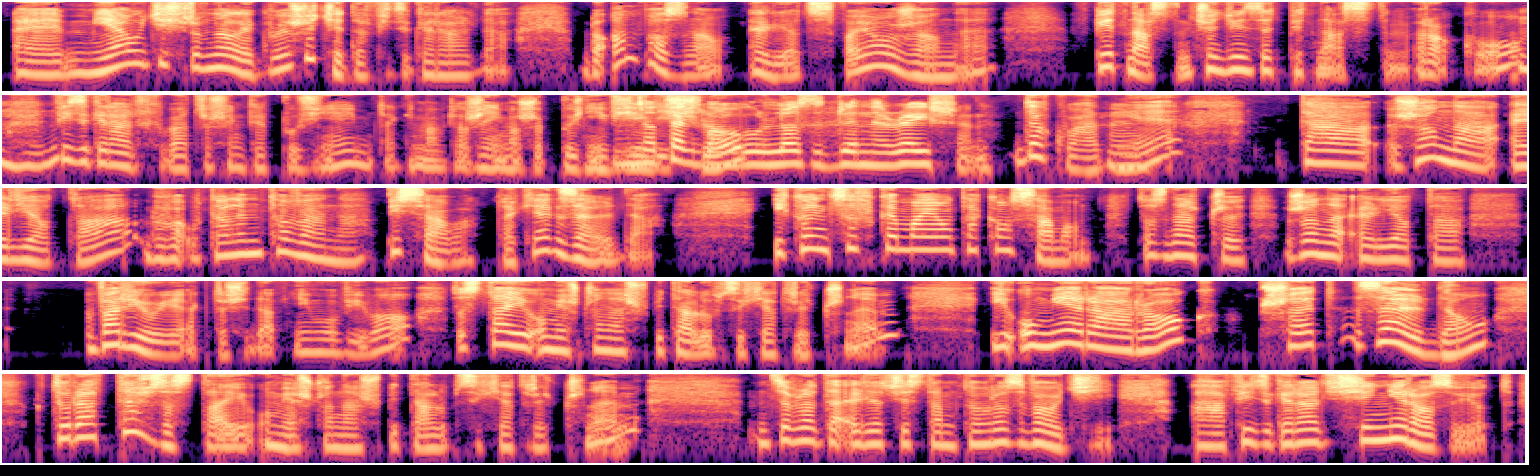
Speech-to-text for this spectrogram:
e, miał dziś równoległe życie do Fitzgeralda, bo on poznał, Eliot, swoją żonę w 15, 1915 roku. Mhm. Fitzgerald chyba troszeczkę później, takie mam wrażenie, może później wzięli No tak, ślub. był Lost Generation. Dokładnie. Mhm ta żona Eliota była utalentowana, pisała, tak jak Zelda. I końcówkę mają taką samą. To znaczy, żona Eliota wariuje, jak to się dawniej mówiło, zostaje umieszczona w szpitalu psychiatrycznym i umiera rok przed Zeldą, która też zostaje umieszczona w szpitalu psychiatrycznym. Co prawda Eliot się z tamtą rozwodzi, a Fitzgerald się nie rozwiódł.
